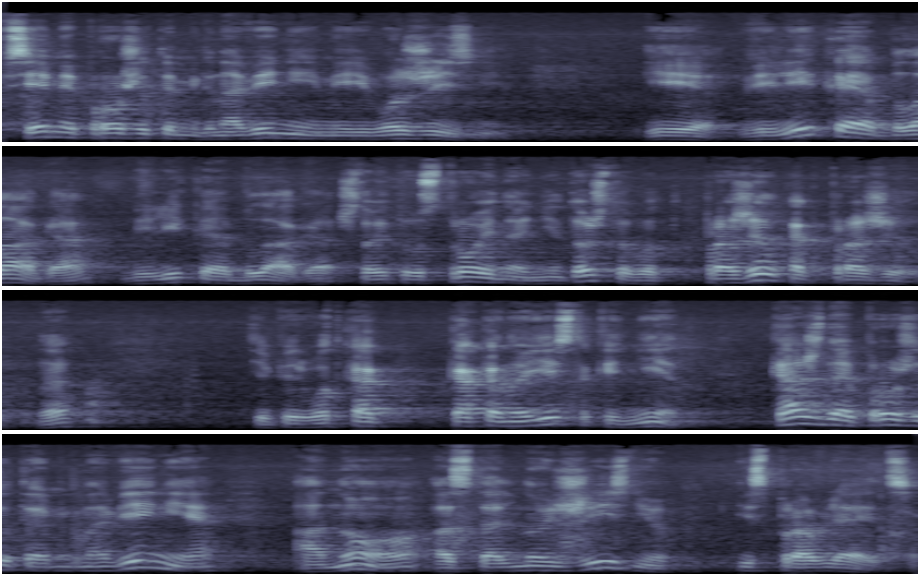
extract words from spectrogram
всеми прожитыми мгновениями его жизни. И великое благо, великое благо, что это устроено не то, что вот прожил, как прожил, да? Теперь вот как, как оно есть, так и нет. Каждое прожитое мгновение, оно остальной жизнью исправляется.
